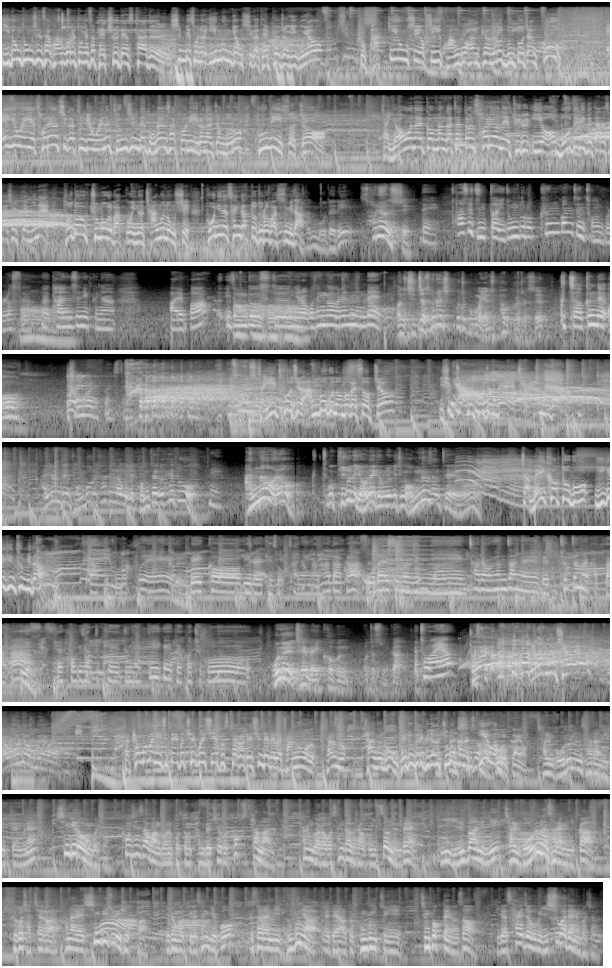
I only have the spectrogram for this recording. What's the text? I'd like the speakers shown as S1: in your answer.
S1: 이동통신사 광고를 통해서 배출된 스타들 신비소녀 이문경 씨가 대표적이고요. 또 박기용 씨 역시 이 광고 한편으로 눈도장 꾹. AOA의 설혜연 씨 같은 경우에는 등신대 도난 사건이 일어날 정도로 붐이 있었죠. 자, 영원할 것만 같았던 설현의 뒤를 이어 모델이 됐다는 사실 때문에 더더욱 주목을 받고 있는 장은홍 씨. 본인의 생각도 들어봤습니다.
S2: 전 모델이 설현 씨.
S3: 네. 사실 진짜 이 정도로 큰 건지는 저는 몰랐어요.
S2: 어.
S3: 그냥 단순히 그냥 알바 이 정도
S2: 어, 어, 어,
S3: 수준이라고 생각을 했는데
S4: 아니 진짜 설현 씨 포즈 보고만 연습하고 그러셨어요?
S3: 그쵸. 근데 어. 안 걸릴 뻔했어요.
S1: 자, 이 포즈 안 보고 넘어갈 수 없죠? 이 쉽지 않은 포즈인데 잘합니다.
S2: 관련된 정보를 찾으려고 이제 검색을 해도
S3: 네.
S2: 안 나와요. 뭐 기존의 연애 경력이 지금 없는 상태예요.
S1: 자, 메이크업 도구 이게 힌트입니다.
S2: 네.
S3: 메이크업 일을 계속 4년간 하다가 오달수 선생님 촬영 현장에 메이크업 출장을 갔다가
S2: 네.
S3: 이제 거기서 어떻게 눈에 띄게 돼가지고
S4: 오늘 제 메이크업은 어떻습니까?
S3: 좋아요?
S1: 좋아요? 영원 좀 싫어요?
S5: 영혼이 없네요.
S1: 자, 평범한 20대에서 최고의 CF 스타가 된 신데렐라 장은홍, 장은홍, 장은홍. 대중들이 그녀를 주목하는
S6: 신선하고
S1: 이유가 뭘까요?
S6: 잘 모르는 사람이기 때문에 신비로운 거죠. 통신사 광고는 보통 당대 최고 톱스타만 하는 거라고 생각을 하고 있었는데 이 일반인이 잘 모르는 사람이니까 그거 자체가 하나의 신비주의 효과 이런 것들이 생기고 그 사람이 누구냐에 대한 어떤 궁금증이 증폭되면서 이게 사회적으로 이슈가 되는 거죠.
